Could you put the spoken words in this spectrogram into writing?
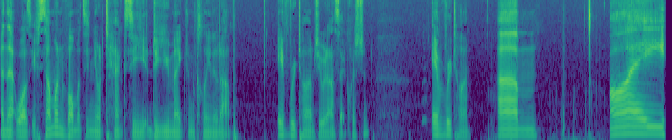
and that was, if someone vomits in your taxi, do you make them clean it up? Every time she would ask that question. Every time. Um, I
